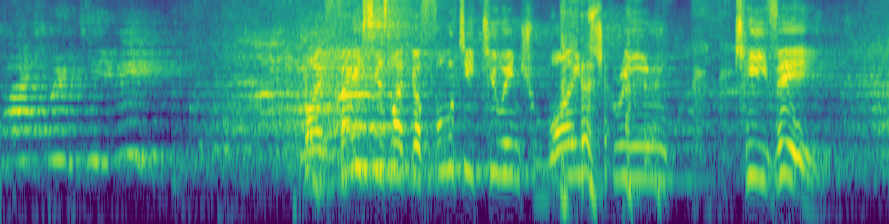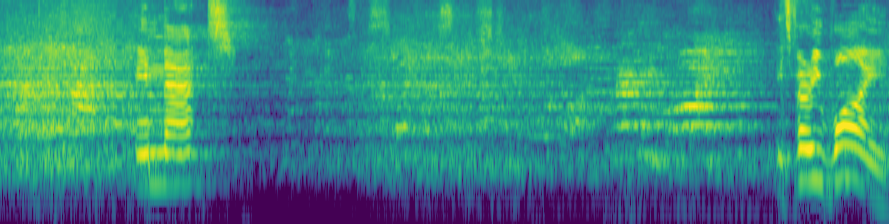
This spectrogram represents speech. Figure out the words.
widescreen TV. My face is like a 42 inch widescreen TV. In that. It's very wide.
